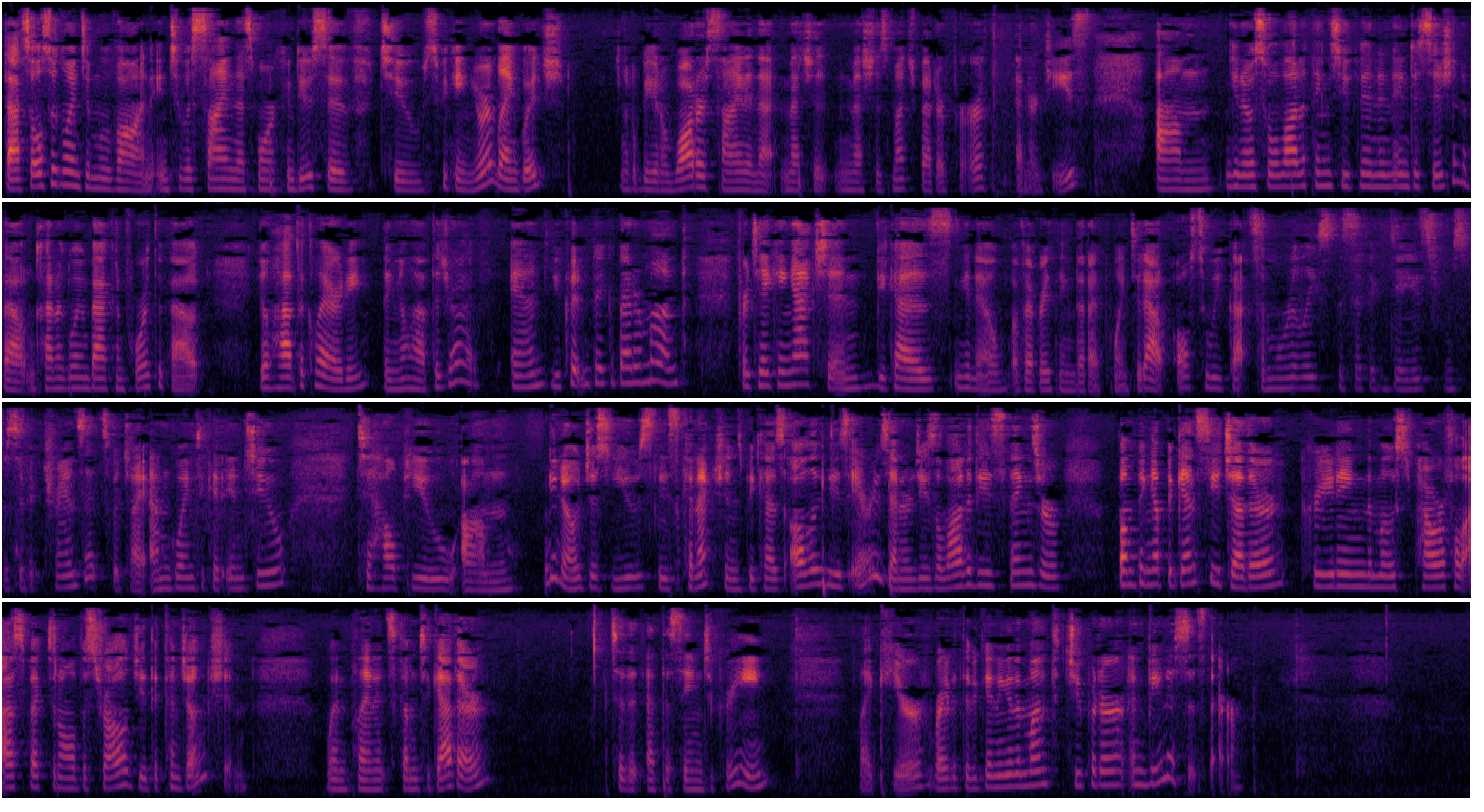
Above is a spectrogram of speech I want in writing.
that's also going to move on into a sign that's more conducive to speaking your language, It'll be in a water sign, and that meshes, meshes much better for earth energies. Um, you know, so a lot of things you've been in indecision about and kind of going back and forth about, you'll have the clarity, then you'll have the drive. And you couldn't pick a better month for taking action because, you know, of everything that I pointed out. Also, we've got some really specific days from specific transits, which I am going to get into to help you, um, you know, just use these connections because all of these Aries energies, a lot of these things are bumping up against each other, creating the most powerful aspect in all of astrology, the conjunction. When planets come together to the, at the same degree, like here, right at the beginning of the month, Jupiter and Venus is there.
